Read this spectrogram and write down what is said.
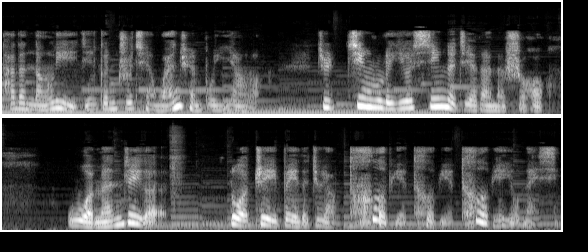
他的能力已经跟之前完全不一样了，就进入了一个新的阶段的时候，我们这个做这一辈的就要特别特别特别有耐心，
